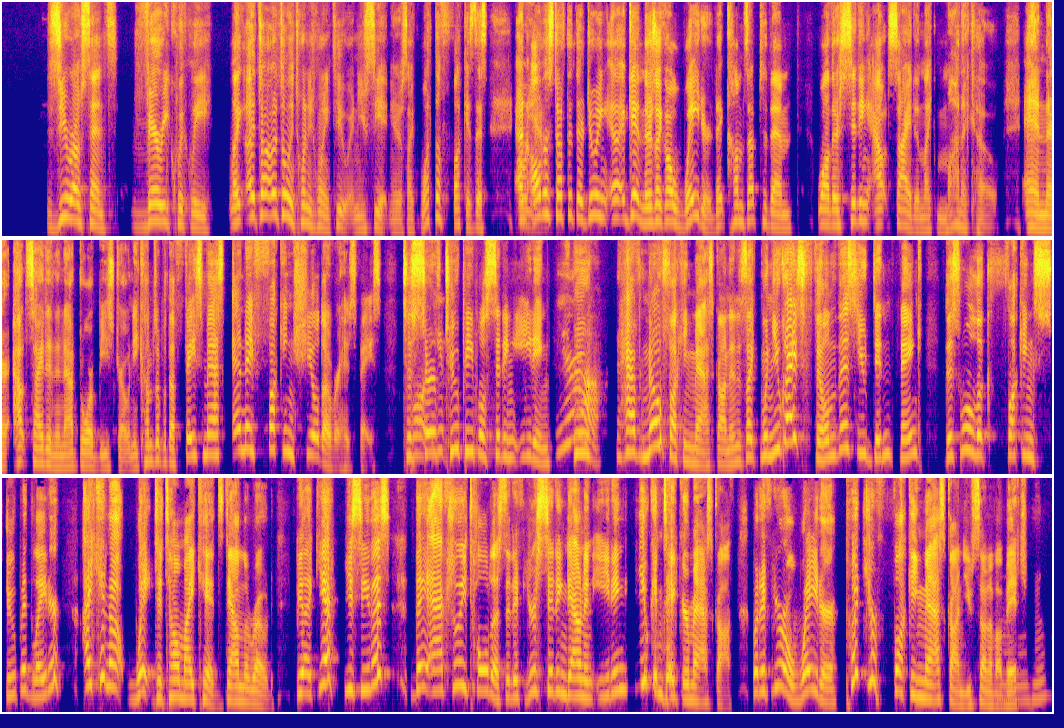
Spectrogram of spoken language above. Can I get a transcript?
zero sense very quickly. Like it's, it's only 2022 and you see it and you're just like, what the fuck is this? And Oh, all the stuff that they're doing, again, there's like a waiter that comes up to them while they're sitting outside in like Monaco and they're outside in an outdoor bistro and he comes up with a face mask and a fucking shield over his face to Well, serve you- two people sitting eating Yeah. have no fucking mask on. And it's like, when you guys filmed this, you didn't think this will look fucking stupid later. I cannot wait to tell my kids down the road Be like, yeah, you see this? They actually told us that if you're sitting down and eating, you can take your mask off. But if you're a waiter, put your fucking mask on, you son of a bitch. Mhm.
